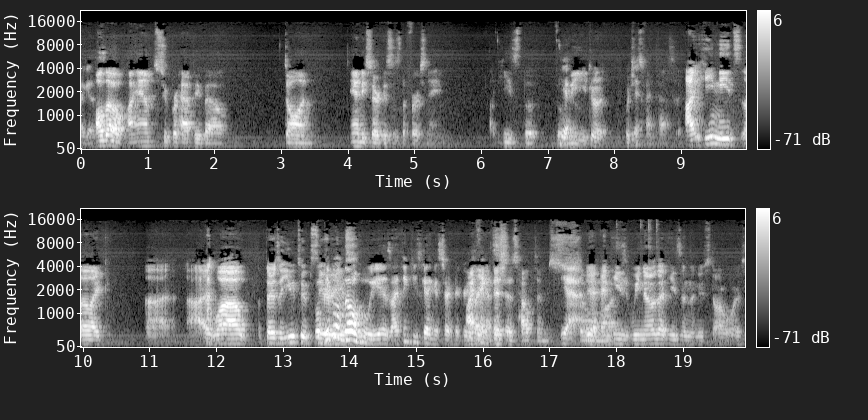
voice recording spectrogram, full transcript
I guess. Although I am super happy about Dawn. Andy Serkis is the first name. Like he's the, the Yeah. lead, Good. Which is fantastic. I he needs uh, like, uh, I, well, there's a YouTube series. well, people know who he is. I think he's getting a certain degree. I of think this recognition. has helped him so Yeah. Yeah, and he's we know that he's in the new Star Wars.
